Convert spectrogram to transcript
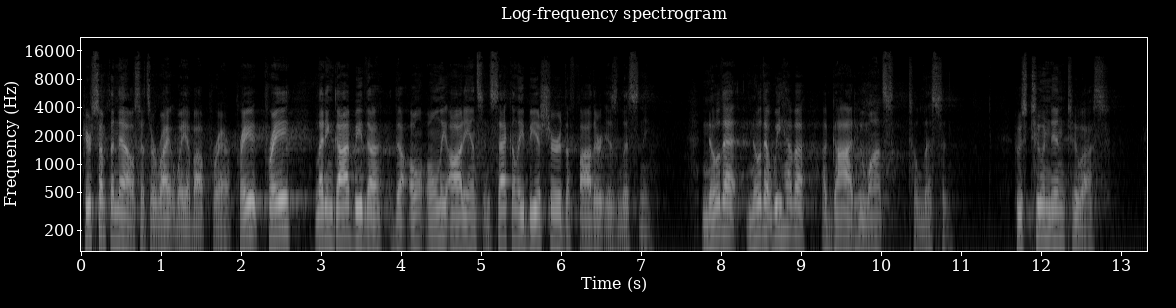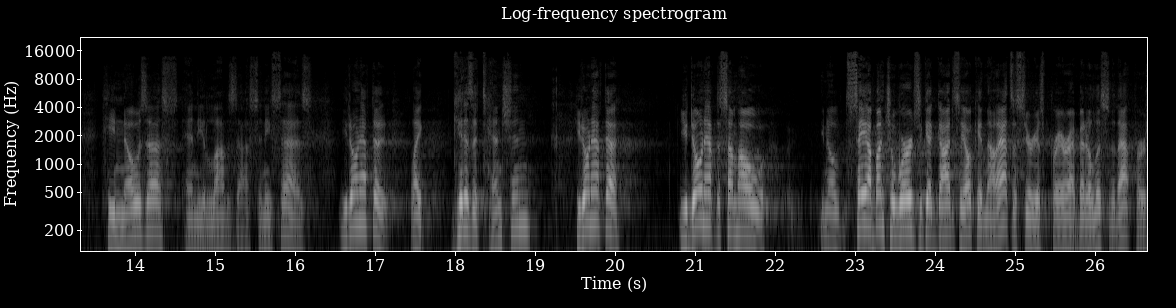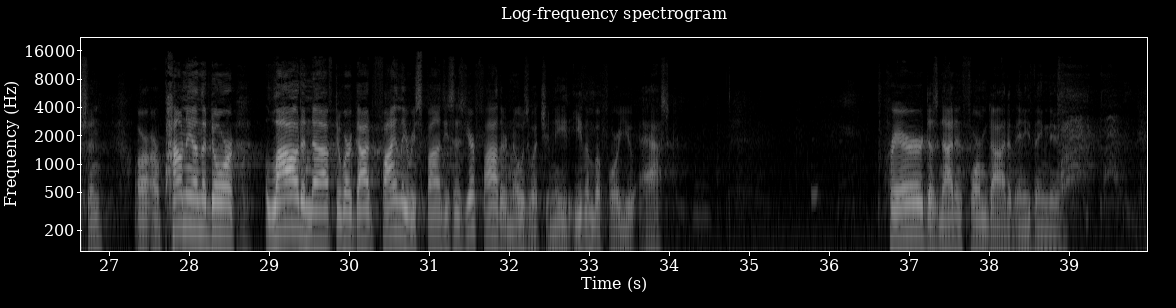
Here's something else that's a right way about prayer pray, pray letting God be the, the only audience, and secondly, be assured the Father is listening. Know that, know that we have a, a God who wants to listen, who's tuned into us. He knows us and He loves us. And He says, you don't have to, like, get His attention. You don't have to, you don't have to somehow, you know, say a bunch of words to get God to say, okay, now that's a serious prayer. I better listen to that person. Or, or pounding on the door, loud enough to where God finally responds. He says, Your Father knows what you need even before you ask. Prayer does not inform God of anything new.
